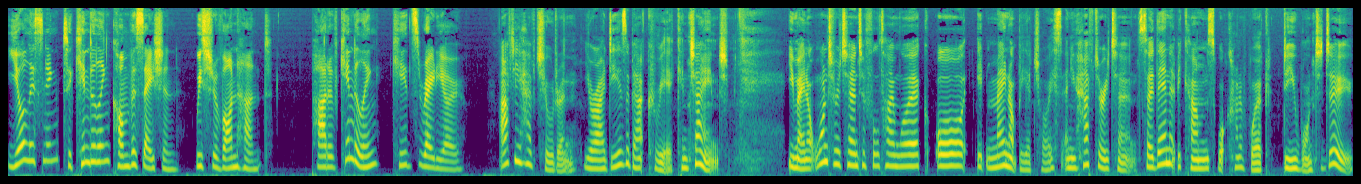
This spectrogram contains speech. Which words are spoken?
You're listening to Kindling Conversation with Siobhan Hunt, part of Kindling Kids Radio. After you have children, your ideas about career can change. You may not want to return to full time work, or it may not be a choice and you have to return. So then it becomes what kind of work do you want to do?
